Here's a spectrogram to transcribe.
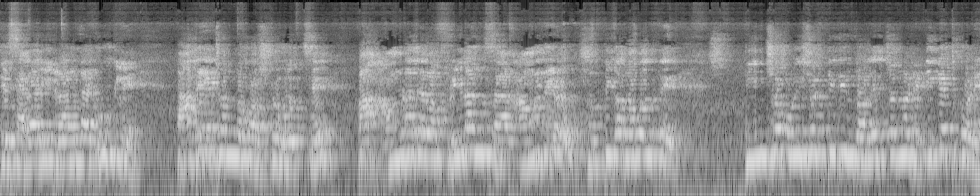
যে স্যালারি গ্রান্টটা ঢুকলে, তাদের জন্য কষ্ট হচ্ছে, বা আমরা যারা ফ্রিল্যান্সার আমাদেরও সত্যি কথা বলতে তিনশো পঁয়ষট্টি দিন দলের জন্য ডেডিকেট করে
